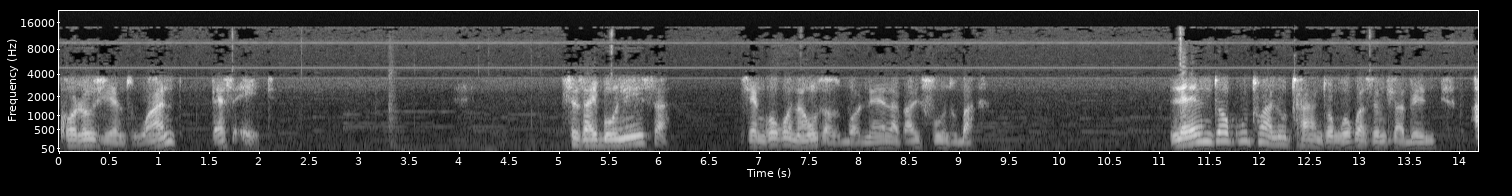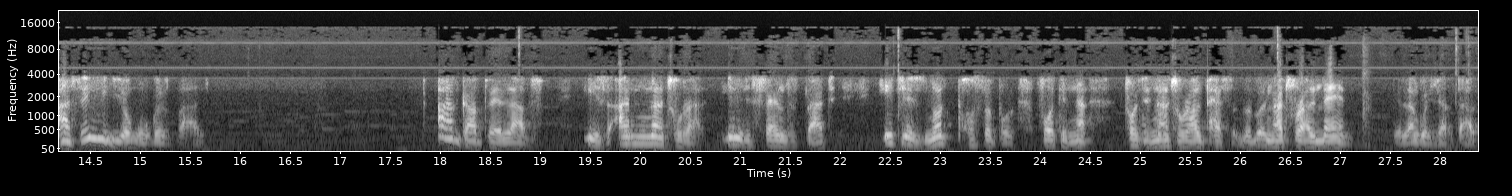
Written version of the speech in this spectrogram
Colossians 1, verse 8. Sizayibonisa njengoko nawe uzawuzibonela xa ifunda uba le nto kuthiwa luthando ngokwasemhlabeni asiyiyo ngokwezibhalo agape love is unnatural in the sense that it is not possible for the for the natural person, natural man, the language yakudala.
